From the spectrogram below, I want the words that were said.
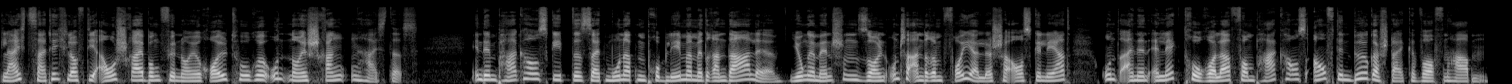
Gleichzeitig läuft die Ausschreibung für neue Rolltore und neue Schranken, heißt es. In dem Parkhaus gibt es seit Monaten Probleme mit Randale. Junge Menschen sollen unter anderem Feuerlöscher ausgeleert und einen Elektroroller vom Parkhaus auf den Bürgersteig geworfen haben.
